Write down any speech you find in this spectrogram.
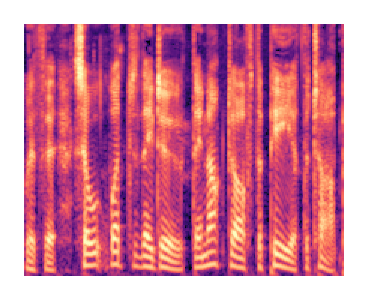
with the. So, what did they do? They knocked off the P at the top,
